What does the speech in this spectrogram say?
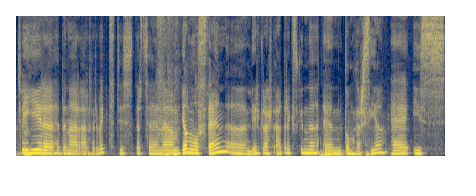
Twee hm. heren hebben haar, haar verwekt. Dus dat zijn um, Jan Wolstijn, uh, een leerkracht aardrijkskunde, en Tom Garcia. Hij is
